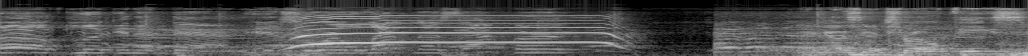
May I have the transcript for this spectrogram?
Loved looking at that. His relentless effort. There goes their trophies.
